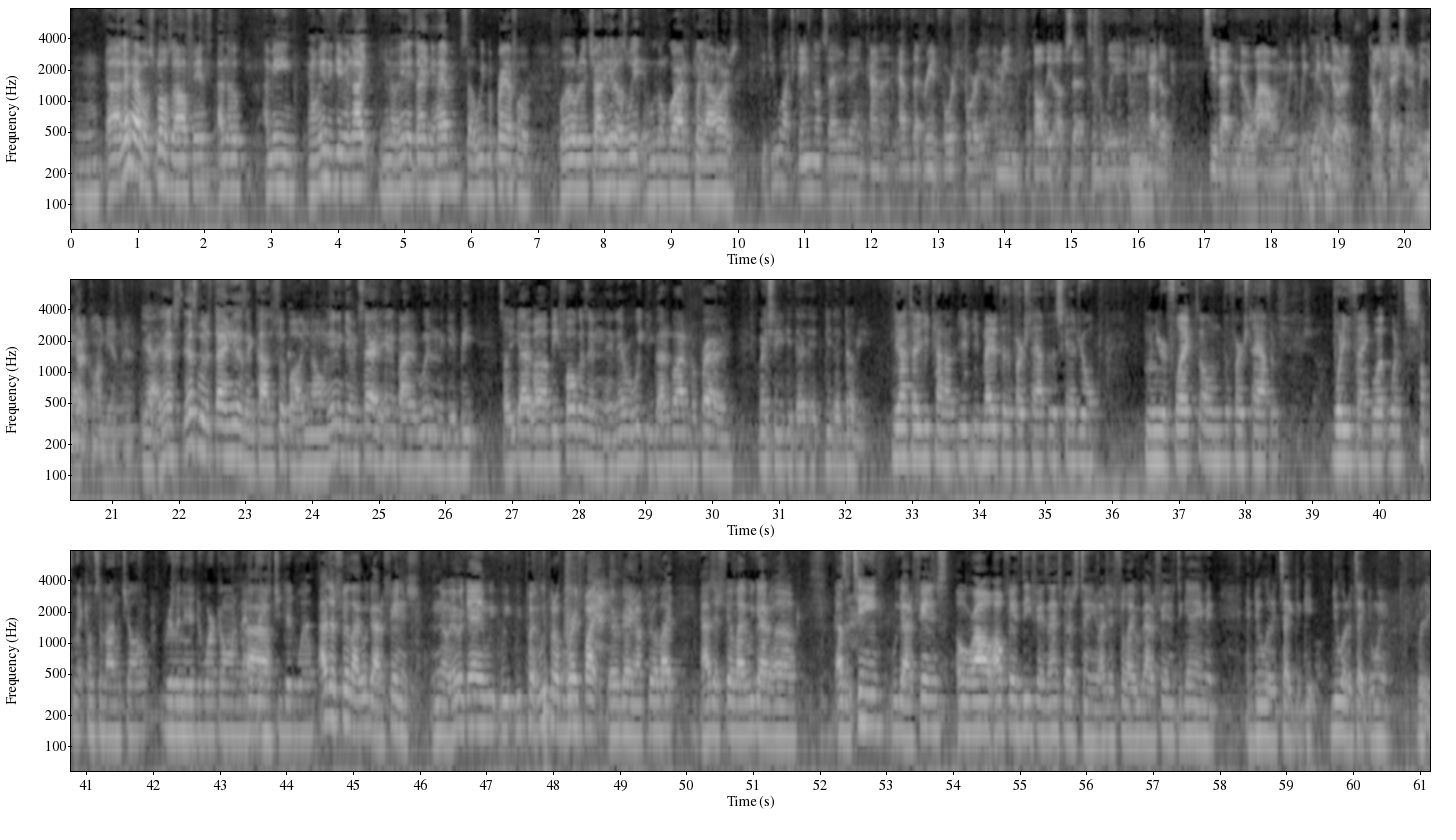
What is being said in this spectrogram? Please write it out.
Uh, they have an explosive offense. I know. I mean, on any given night, you know anything can happen. So we prepare for for whoever they try to hit us with, and we're gonna go out and play our hardest. Did you watch games on Saturday and kind of have that reinforced for you? I mean, with all the upsets in the league, I mean, you had to see that and go, wow, I mean, we, we, we can go to College Station and we Yeah. can go to Columbia and win. Yeah, that's that's what the thing is in college football. You know, any given Saturday, anybody willing to get beat. So you gotta uh, be focused, and, and every week you gotta go out and prepare and make sure you get that get that W. Deontae, you kind of you, you made it to the first half of the schedule. When you reflect on the first half, and what do you think? What what is something that comes to mind that y'all really needed to work on? Maybe Uh, things that you did well. I just feel like we got to finish. You know, every game we, we, we put we put up a great fight. Every game I feel like. I just feel like we got to, uh, as a team, we got to finish overall offense, defense, and special team. I just feel like we got to finish the game and, and do what it take to get do what it take to win. With the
